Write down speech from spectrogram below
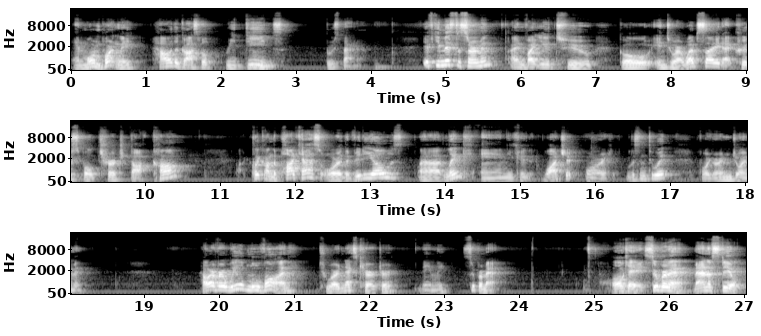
and more importantly, how the gospel redeems Bruce Banner. If you missed the sermon, I invite you to go into our website at cruciblechurch.com, click on the podcast or the videos uh, link, and you could watch it or listen to it for your enjoyment. However, we'll move on to our next character, namely Superman. Okay, Superman, Man of Steel.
